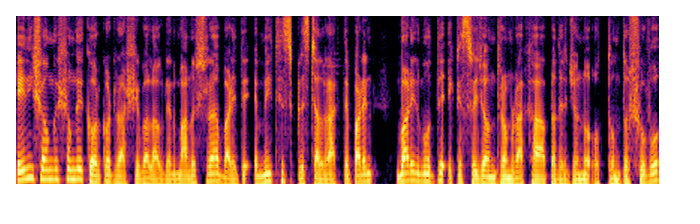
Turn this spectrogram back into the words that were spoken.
এরই সঙ্গে সঙ্গে কর্কট রাশি বা লগ্নের মানুষরা বাড়িতে এমেথিস ক্রিস্টাল রাখতে পারেন। বাড়ির মধ্যে একটি সৃজন্ত্রম রাখা আপনাদের জন্য অত্যন্ত শুভ।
